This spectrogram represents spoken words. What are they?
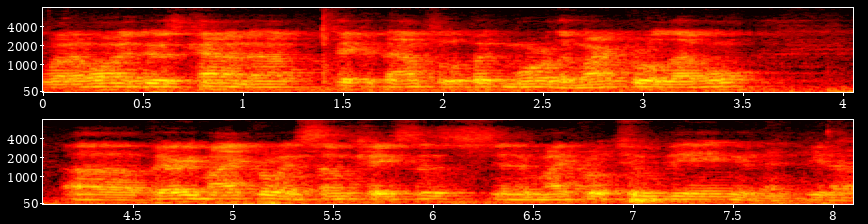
what I want to do is kind of now take it down to a little bit more of the micro level. Uh, Very micro in some cases, you know, micro tubing and, you know,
